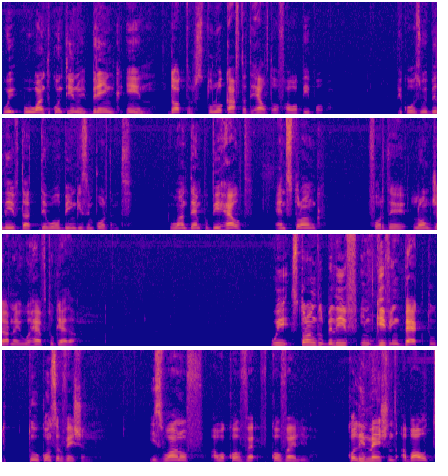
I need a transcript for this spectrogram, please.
we, we want to continue bring in doctors to look after the health of our people because we believe that their well being is important. We want them to be healthy and strong for the long journey we have together. We strongly believe in giving back to, to conservation is one of our core, core value. Colleen mentioned about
